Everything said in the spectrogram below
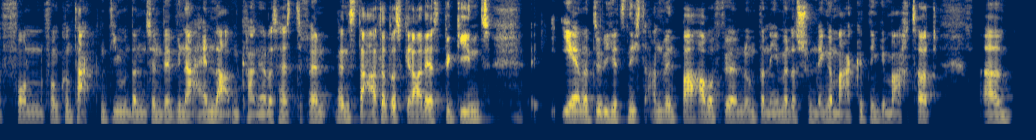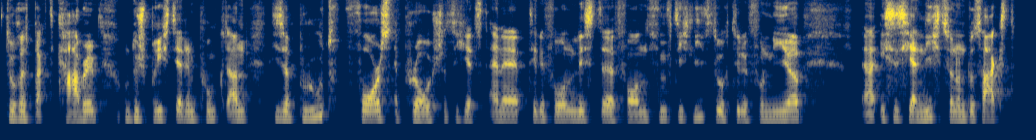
von, von Kontakten, die man dann in sein Webinar einladen kann. Ja, das heißt, für ein, für ein Startup, das gerade erst beginnt, eher natürlich jetzt nicht anwendbar, aber für ein Unternehmen, das schon länger Marketing gemacht hat, äh, durchaus praktikabel. Und du sprichst ja den Punkt an, dieser Brute Force Approach, dass ich jetzt eine Telefonliste von 50 Leads durchtelefoniere, äh, ist es ja nicht, sondern du sagst,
